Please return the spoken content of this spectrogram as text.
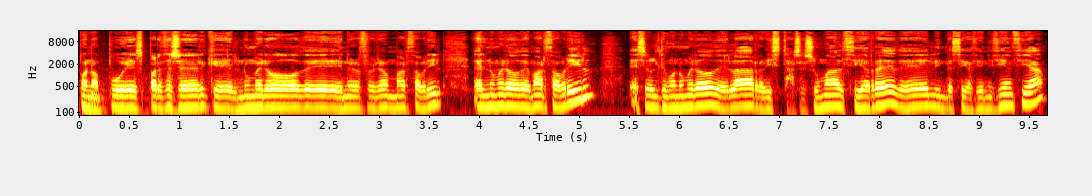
Bueno, pues parece ser que el número de enero, febrero, marzo, abril, el número de marzo-abril es el último número de la revista. Se suma al cierre de la investigación y ciencia.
